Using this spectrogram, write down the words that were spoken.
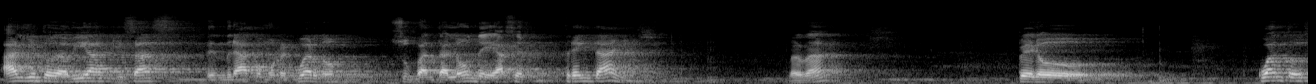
Alguien todavía quizás tendrá como recuerdo su pantalón de hace 30 años, ¿verdad? Pero ¿cuántos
